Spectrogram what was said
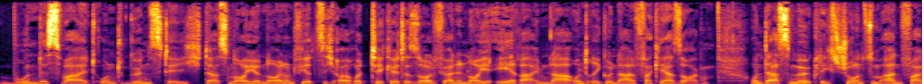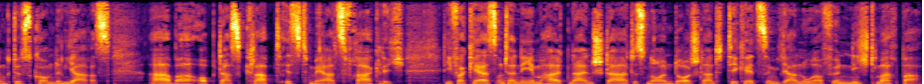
bundesweit und günstig. Das neue 49-Euro-Ticket soll für eine neue Ära im Nah- und Regionalverkehr sorgen. Und das möglichst schon zum Anfang des kommenden Jahres. Aber ob das klappt, ist mehr als fraglich. Die Verkehrsunternehmen halten einen Start des neuen Deutschland-Tickets im Januar für nicht machbar.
